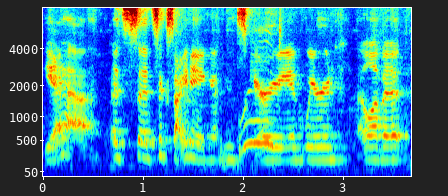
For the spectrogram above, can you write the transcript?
yeah, it's it's exciting and scary and weird. I love it.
